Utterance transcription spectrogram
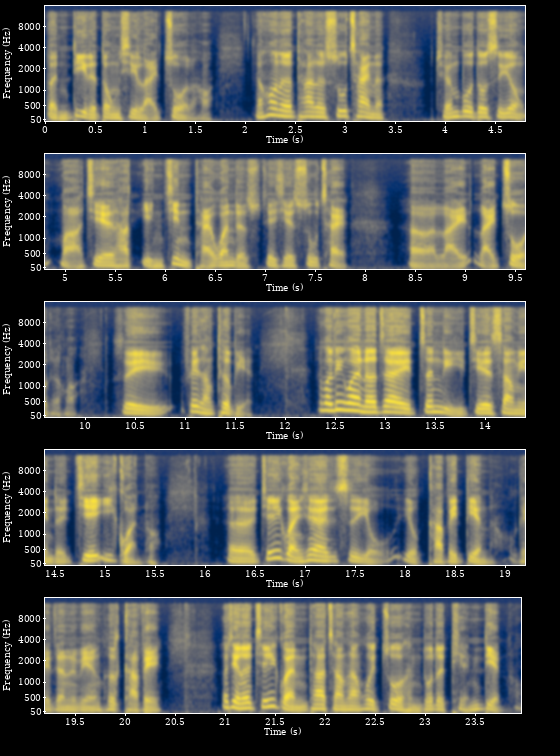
本地的东西来做了哈，然后呢，它的蔬菜呢。全部都是用马街它引进台湾的这些蔬菜，呃，来来做的哈，所以非常特别。那么另外呢，在真理街上面的街医馆哈，呃，街医馆现在是有有咖啡店了，我可以在那边喝咖啡。而且呢，街医馆它常常会做很多的甜点哈。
